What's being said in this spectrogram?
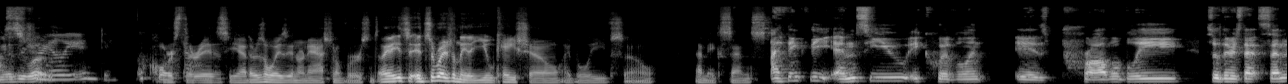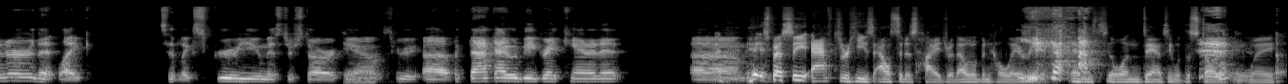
Yes, he was. Australian. dan- Of course there is. Yeah, there's always international versions. Like, it's it's originally a UK show, I believe, so that makes sense. I think the MCU equivalent is probably so. There's that senator that like said like "screw you, Mr. Stark." You Yeah. know, screw uh, like that guy would be a great candidate. Um, Especially after he's ousted as Hydra, that would have been hilarious. Yeah. And he's still in Dancing with the Stars anyway.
